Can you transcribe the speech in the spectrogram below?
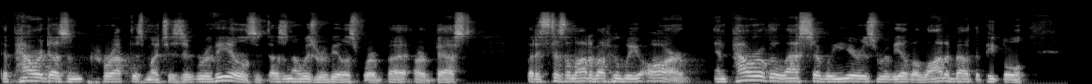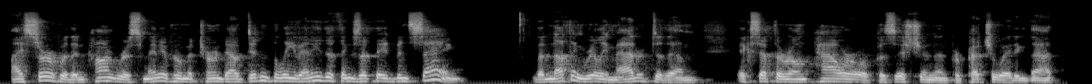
the power doesn't corrupt as much as it reveals. It doesn't always reveal us for our best, but it says a lot about who we are. And power over the last several years revealed a lot about the people I served with in Congress, many of whom it turned out didn't believe any of the things that they'd been saying that nothing really mattered to them except their own power or position and perpetuating that.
